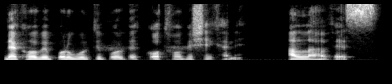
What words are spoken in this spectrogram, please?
দেখা হবে পরবর্তী পর্বে, কথা হবে সেখানে। আল্লাহ হাফেজ।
